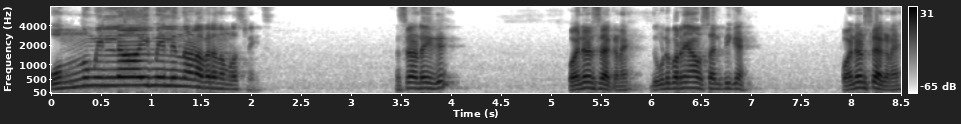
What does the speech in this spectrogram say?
ഒന്നുമില്ലായ്മയിൽ നിന്നാണ് അവരെ നമ്മളെ സ്നേഹിച്ചത്. മനസ്സിലാണെങ്കിൽ പോയിന്റ് മനസ്സിലാക്കണേ? ഇതുകൂടി പറഞ്ഞാൽ അവസാനിപ്പിക്കാൻ പോയിന്റ് മനസ്സിലാക്കണേ?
